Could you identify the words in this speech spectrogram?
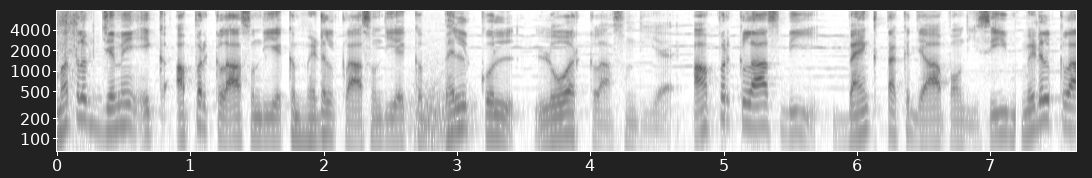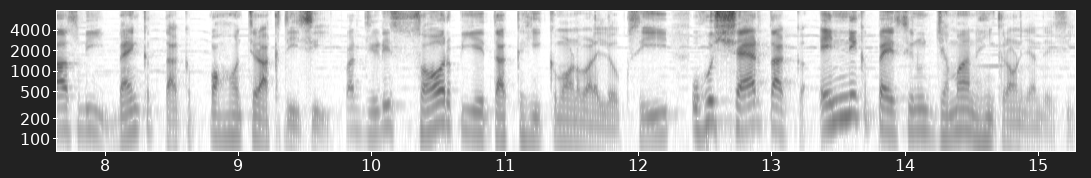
ਮਤਲਬ ਜਿਵੇਂ ਇੱਕ ਅਪਰ ਕਲਾਸ ਹੁੰਦੀ ਹੈ, ਇੱਕ ਮਿਡਲ ਕਲਾਸ ਹੁੰਦੀ ਹੈ, ਇੱਕ ਬਿਲਕੁਲ ਲੋਅਰ ਕਲਾਸ ਹੁੰਦੀ ਹੈ। ਅਪਰ ਕਲਾਸ ਵੀ ਬੈਂਕ ਤੱਕ ਜਾ ਪਾਉਂਦੀ ਸੀ ਮਿਡਲ ਕਲਾਸ ਵੀ ਬੈਂਕ ਤੱਕ ਪਹੁੰਚ ਰੱਖਦੀ ਸੀ। ਪਰ ਜਿਹੜੇ 100 ਰੁਪਏ ਤੱਕ ਹੀ ਕਮਾਉਣ ਵਾਲੇ ਲੋਕ ਸੀ, ਉਹ ਸ਼ਹਿਰ ਤੱਕ ਇੰਨੇ ਕੁ ਪੈਸੇ ਨੂੰ ਜਮ੍ਹਾਂ ਨਹੀਂ ਕਰਾਉਣ ਜਾਂਦੇ ਸੀ।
